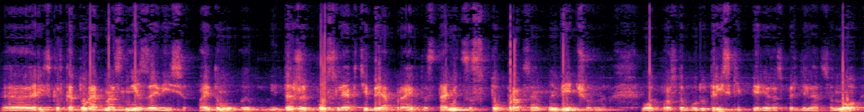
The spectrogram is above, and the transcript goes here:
э, рисков, которые от нас не зависят. Поэтому э, даже после октября проект останется стопроцентно венчурным. Вот, просто будут риски перераспределяться. Но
